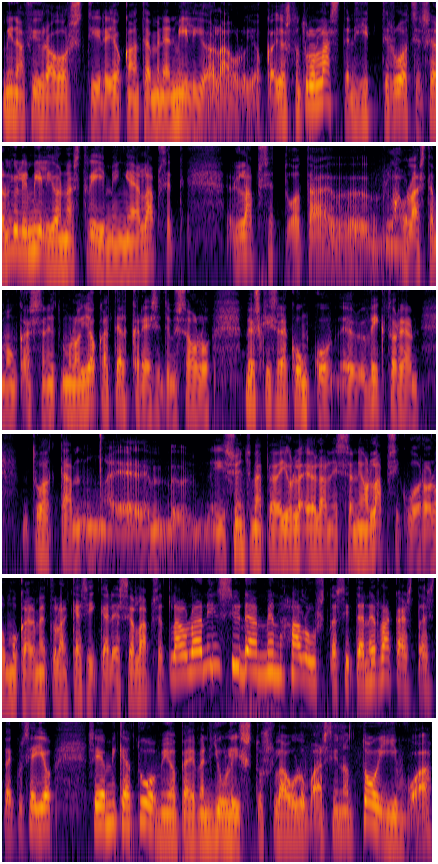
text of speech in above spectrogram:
Minä fyra årstider, joka on tämmöinen miljöölaulu, joka, josta on tullut lasten hitti Ruotsissa. Se on yli miljoona streamingia ja lapset, lapset tuota, laulaa sitä mun kanssa. Nyt mulla on joka telkkariesitymissä ollut myöskin siellä kunkku Victorian tuota, syntymäpäivä Julla Ölanissa, niin on lapsikuoro ollut mukana. Me tullaan käsi kädessä ja lapset laulaa niin sydämen halusta sitä, ne rakastaa sitä, kun se ei ole, se ei ole mikään tuomiopäivän julistuslaulu, vaan siinä on toivoa,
